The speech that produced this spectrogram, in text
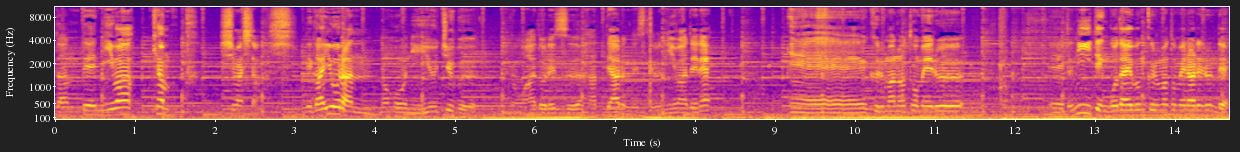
たんで庭キャンプしました。で概要欄の方に YouTube のアドレス貼ってあるんですけど庭でね、えー、車の止める、えーと、と2.5台分車止められるんで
